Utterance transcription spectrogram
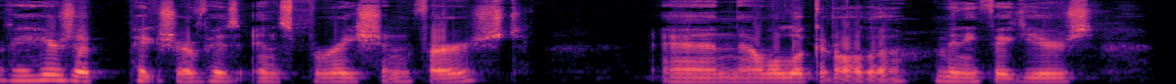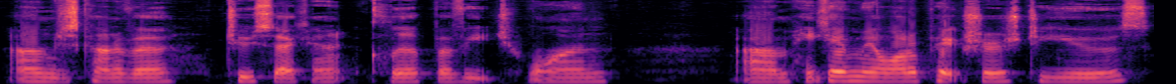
Okay, here's a picture of his inspiration first. And now we'll look at all the minifigures. Um, just kind of a two second clip of each one. Um, he gave me a lot of pictures to use.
